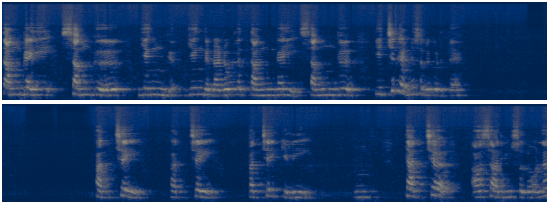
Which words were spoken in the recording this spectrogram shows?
தங்கை சங்கு எங்கு. எங்கு நடுவுல தங்கை சங்கு. இச்சுக்கு என்ன சொல்லி கொடுத்த? பச்சை பச்சை பச்சை கிளி. ம். தச்சர் ஆசாரின்னு சொல்லுவோம்ல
